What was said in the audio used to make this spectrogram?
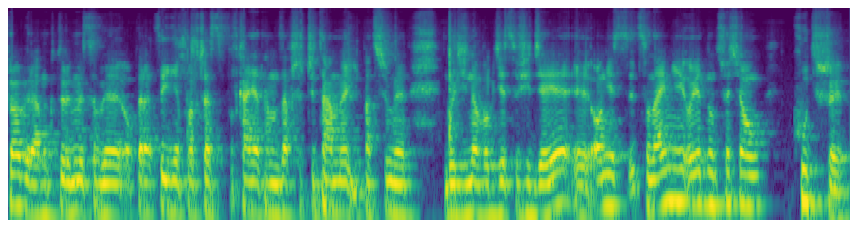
program, który my sobie operacyjnie podczas spotkania tam zawsze czytamy i patrzymy godzinowo, gdzie co się dzieje. On jest co najmniej o jedną trzecią krótszy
